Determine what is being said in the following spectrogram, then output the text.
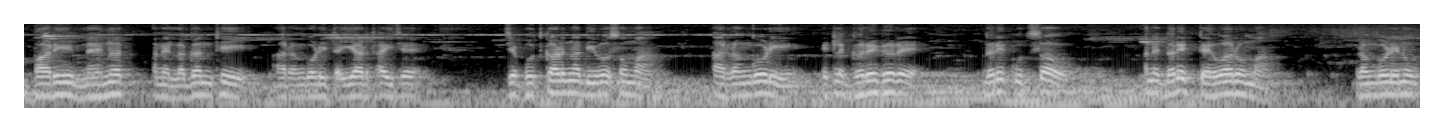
ભારી મહેનત અને લગનથી આ રંગોળી તૈયાર થાય છે. જે ભૂતકાળના દિવસોમાં આ રંગોળી એટલે ઘરે ઘરે દરેક ઉત્સવ અને દરેક તહેવારોમાં રંગોળીનું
